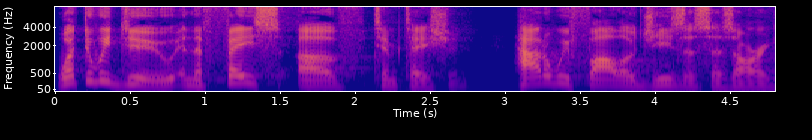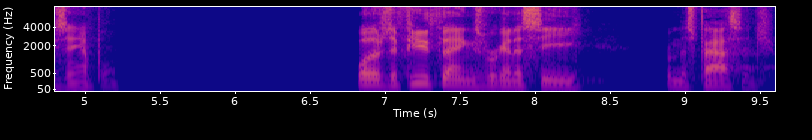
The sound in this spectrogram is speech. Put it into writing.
What do we do in the face of temptation? How do we follow Jesus as our example? Well, there's a few things we're going to see from this passage.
